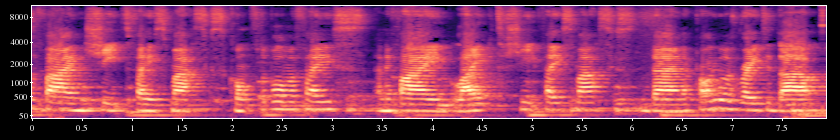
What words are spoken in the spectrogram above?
to find sheet face masks comfortable on my face, and if I liked sheet face masks, then I probably would have rated that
